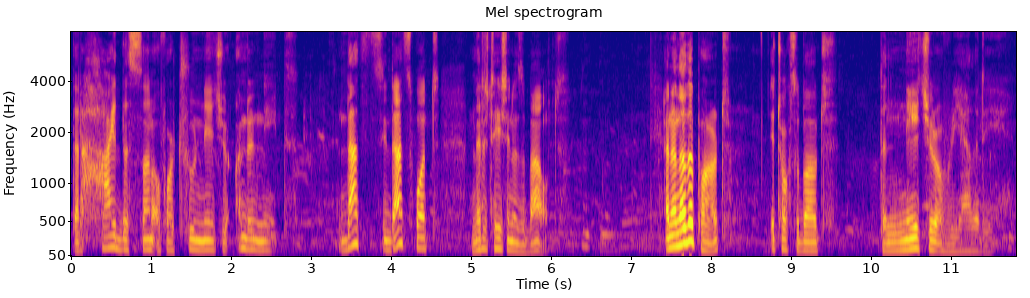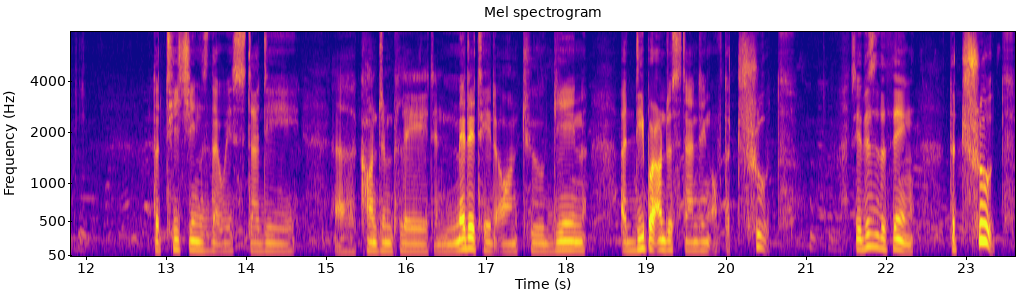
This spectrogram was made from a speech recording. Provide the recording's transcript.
that hide the sun of our true nature underneath. And that's, see, that's what meditation is about. And another part, it talks about the nature of reality, the teachings that we study, uh, contemplate, and meditate on to gain a deeper understanding of the truth. See, this is the thing the truth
